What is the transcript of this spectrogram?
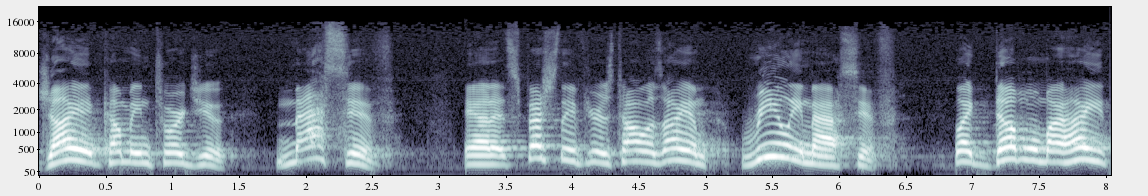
giant coming towards you, massive. And especially if you're as tall as I am, really massive, like double my height.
